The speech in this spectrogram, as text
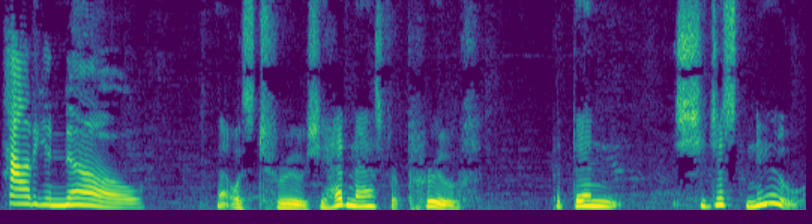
How do you know? That was true. She hadn't asked for proof. But then she just knew.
